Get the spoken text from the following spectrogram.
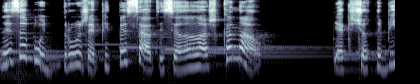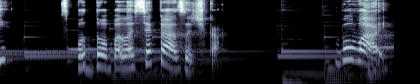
Не забудь, друже, підписатися на наш канал, якщо тобі сподобалася казочка. Бувай!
